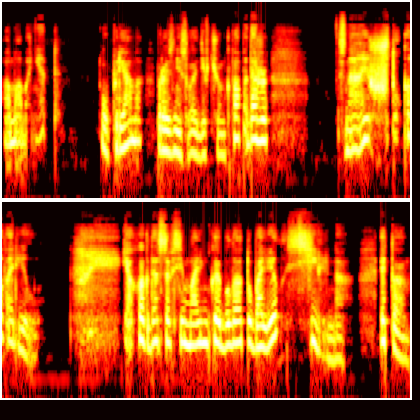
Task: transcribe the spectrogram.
а мама нет. Упрямо произнесла девчонка. Папа даже, знаешь, что говорил? Я, когда совсем маленькая была, то болела сильно. Это,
